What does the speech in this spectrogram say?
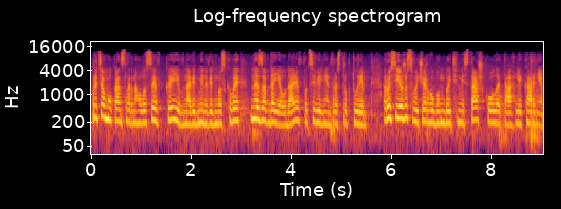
При цьому канцлер наголосив, Київ, на відміну від Москви, не завдає ударів по цивільній інфраструктурі. Росія ж у свою чергу бомбить міста, школи та лікарні.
